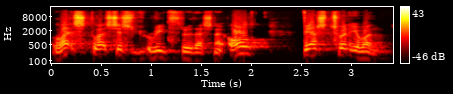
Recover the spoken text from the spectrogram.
let's let's just read through this now. All verse twenty-one.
